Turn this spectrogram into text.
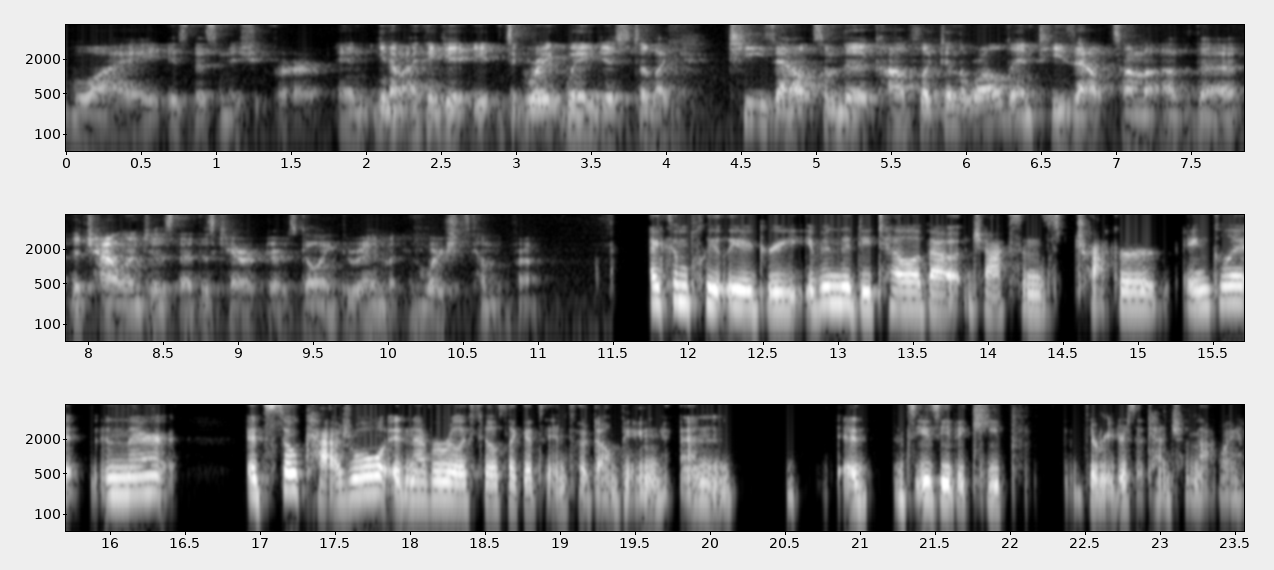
why is this an issue for her? And you know, I think it, it's a great way just to like tease out some of the conflict in the world and tease out some of the the challenges that this character is going through and, and where she's coming from. I completely agree. Even the detail about Jackson's tracker anklet in there, it's so casual. It never really feels like it's info dumping, and it, it's easy to keep the reader's attention that way.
